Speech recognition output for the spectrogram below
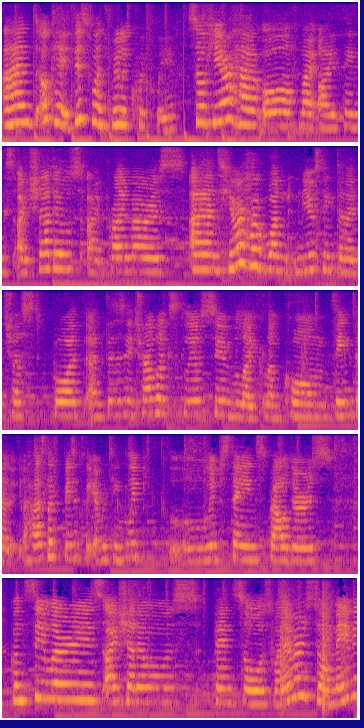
And okay, this went really quickly. So here I have all of my eye things, eyeshadows, eye primers, and here I have one new thing that I just bought and this is a travel exclusive like Lancome thing that has like basically everything lip lip stains, powders, concealers, eyeshadows, pencils, whatever. So maybe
